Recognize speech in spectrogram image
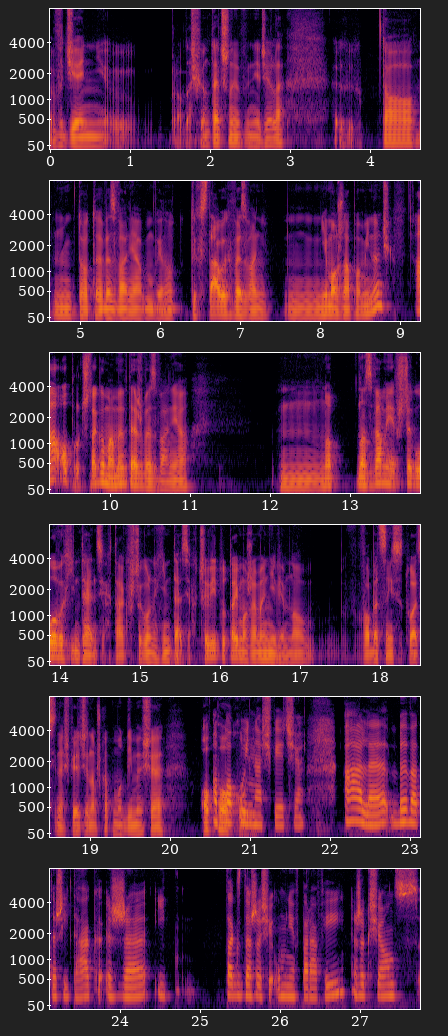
w dzień y, prawda, świąteczny, w niedzielę, y, to, mm, to te wezwania, mówię, no, tych stałych wezwań mm, nie można pominąć, a oprócz tego mamy też wezwania, mm, no, nazywamy je w szczegółowych intencjach, tak, w szczególnych intencjach, czyli tutaj możemy, nie wiem, no, w obecnej sytuacji na świecie na przykład modlimy się o O pokój. pokój na świecie. Ale bywa też i tak, że i tak zdarza się u mnie w parafii, że ksiądz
